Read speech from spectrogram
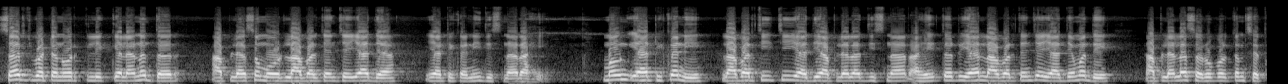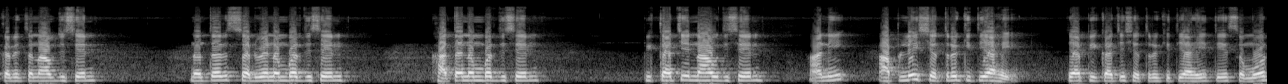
सर्च बटनवर क्लिक केल्यानंतर आपल्यासमोर लाभार्थ्यांच्या याद्या या ठिकाणी दिसणार आहे. मग या ठिकाणी लाभार्थीची यादी आपल्याला दिसणार आहे. तर या लाभार्थ्यांच्या यादीमध्ये आपल्याला सर्वप्रथम शेतकऱ्याचं नाव दिसेल. नंतर सर्वे नंबर दिसेल खाता नंबर दिसेल पिकाचे नाव दिसेल आणि आपले क्षेत्र किती आहे? त्या पिकाचे क्षेत्र किती आहे ते समोर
